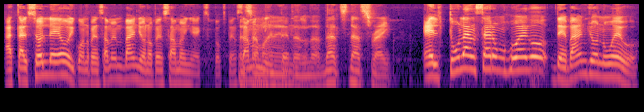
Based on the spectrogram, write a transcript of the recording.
Hasta el sol de hoy, cuando pensamos en Banjo, no pensamos en Xbox, pensamos, en Nintendo. That's, right. El tú lanzar un juego de Banjo nuevo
